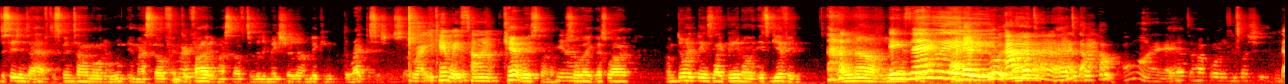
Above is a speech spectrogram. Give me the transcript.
decisions i have to spend time on and root in myself and Right. confide in myself to really make sure that i'm making the right decisions so Right. You can't waste time. can't waste time. You know? So like that's why I'm doing things like being on It's Giving right now. you know? exactly. I had to do it. I had to- I Ah, had to come through. I to hop on and do my shit. Nah,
